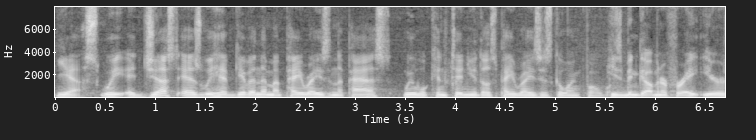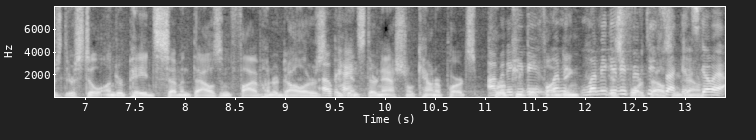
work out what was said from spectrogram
Yes, we, uh, just as we have given them a pay raise in the past, we will continue those pay raises going forward. He's been governor for eight years. They're still underpaid $7,500 Okay. against their national counterparts. I'm per going to give pupil you, let me, funding let me give is you 15 4,000 seconds. down. Go ahead.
